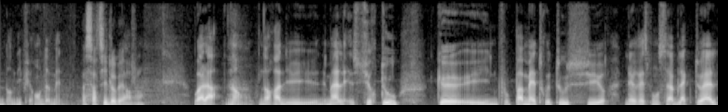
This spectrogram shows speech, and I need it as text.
dans différents domaines. La sortie de l'auberge. Hein. Voilà, non, on aura du, mal. Surtout, qu'il ne faut pas mettre tout sur les responsables actuels,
